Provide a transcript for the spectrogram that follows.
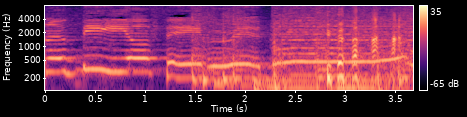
wanna be your favorite boy.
